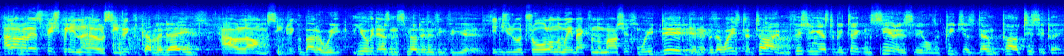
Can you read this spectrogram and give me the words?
How long have those fish been in the hole, Cedric? A couple of days. How long, Cedric? About a week. Hewitt hasn't smelled anything for years. Didn't you do a trawl on the way back from the marshes? We did, and it was a waste of time. Fishing has to be taken seriously or the creatures don't participate.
